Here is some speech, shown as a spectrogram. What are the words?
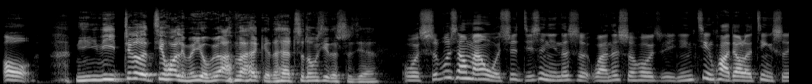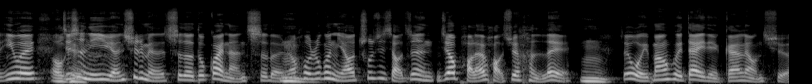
哦，你你这个计划里面有没有安排给大家吃东西的时间？我实不相瞒，我去迪士尼的时玩的时候就已经进化掉了近视，因为迪士尼园区里面的吃的都怪难吃的。嗯然后如果你要出去小镇，你就要跑来跑去，很累。嗯，所以我一般会带一点干粮去。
